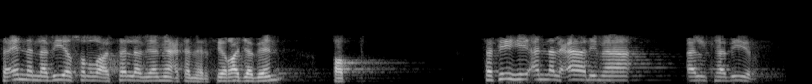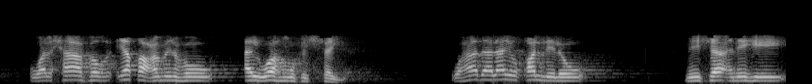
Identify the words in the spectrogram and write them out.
فإن النبي صلى الله عليه وسلم لم يعتمر في رجب قط ففيه أن العالم الكبير والحافظ يقع منه الوهم في الشيء وهذا لا يقلل من شأنه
